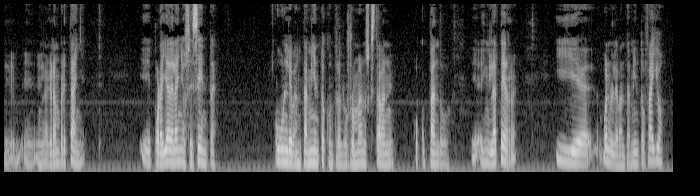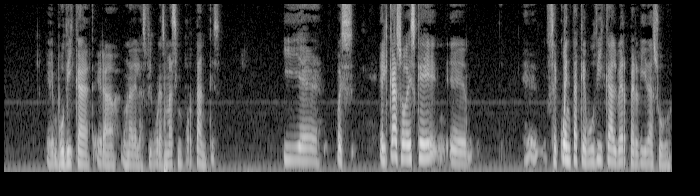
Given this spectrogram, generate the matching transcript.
eh, en la Gran Bretaña. por allá del año 60 hubo un levantamiento contra los romanos que estaban ocupando Inglaterra y bueno, el levantamiento falló eh, Budica era una de las figuras más importantes. Y eh, pues el caso es que eh, se cuenta que Budica al ver perdida su,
